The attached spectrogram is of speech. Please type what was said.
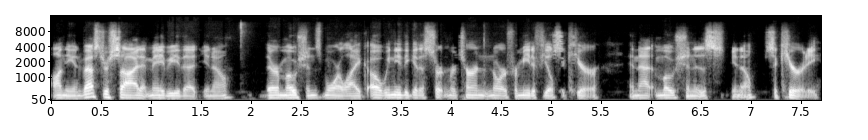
on the investor side, it may be that, you know, their emotions more like, oh, we need to get a certain return in order for me to feel secure. And that emotion is, you know, security.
